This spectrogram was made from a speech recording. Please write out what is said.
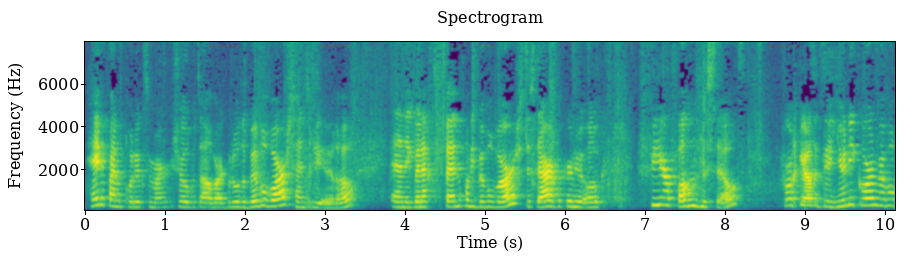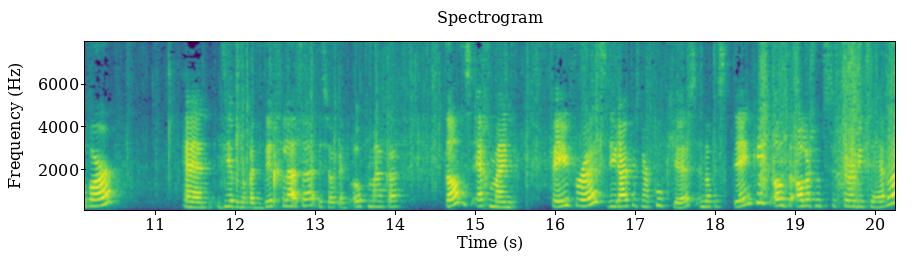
Hele fijne producten, maar zo betaalbaar. Ik bedoel, de bubblebars zijn 3 euro. En ik ben echt fan van die bubblebars. Dus daar heb ik er nu ook vier van besteld. Vorige keer had ik de Unicorn bubblebar. En die heb ik nog even dichtgelaten. Die zal ik even openmaken. Dat is echt mijn favorite. Die ruikt dus naar koekjes. En dat is denk ik ook de allerzoetste geur die ze hebben.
